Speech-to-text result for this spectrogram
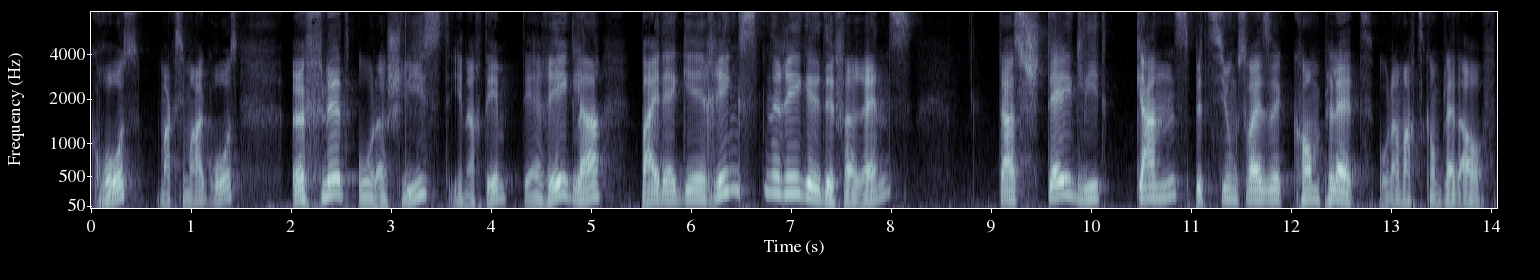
groß, maximal groß, öffnet oder schließt, je nachdem, der Regler bei der geringsten Regeldifferenz das Stellglied ganz bzw. komplett oder macht es komplett auf.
